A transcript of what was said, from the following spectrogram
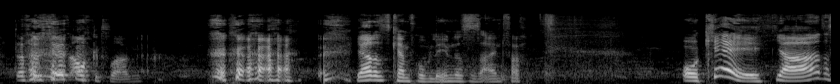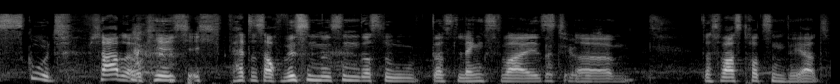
das habe ich dir jetzt aufgetragen. Ja, das ist kein Problem, das ist einfach. Okay, ja, das ist gut. Schade, okay, ich, ich hätte es auch wissen müssen, dass du das längst weißt. Ähm, das war es trotzdem wert.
